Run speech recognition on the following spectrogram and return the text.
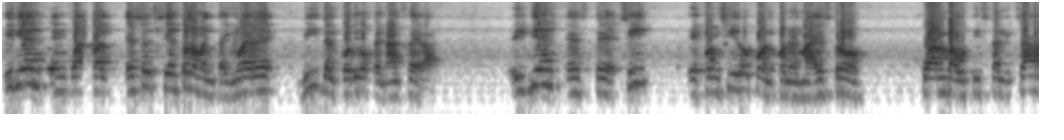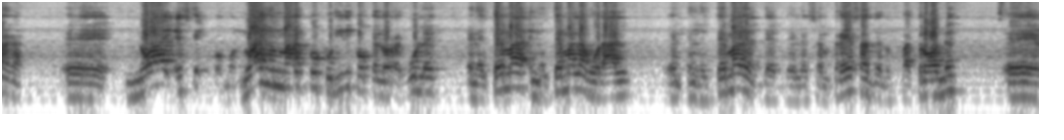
Y bien, en cuanto al, es el 199 bis del Código Penal Federal. Y bien, este, sí, coincido con, con el maestro Juan Bautista Lizárraga. Eh, no hay, es que como no hay un marco jurídico que lo regule en el tema, en el tema laboral, en, el tema de, las empresas, de los patrones, eh,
